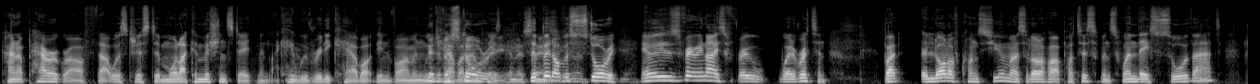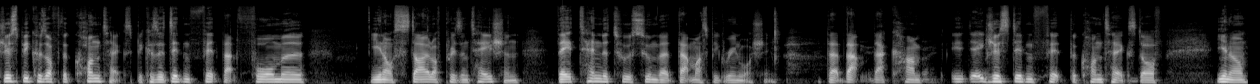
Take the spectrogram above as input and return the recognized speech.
kind of paragraph that was just a, more like a mission statement, like, "Hey, we really care about the environment. We bit care of a story. it's a bit of a story. And it was very nice, very well written. But a lot of consumers, a lot of our participants, when they saw that, just because of the context, because it didn't fit that formal, you know, style of presentation, they tended to assume that that must be greenwashing. That that that can't. It, it just didn't fit the context of, you know,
